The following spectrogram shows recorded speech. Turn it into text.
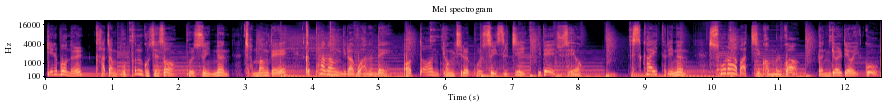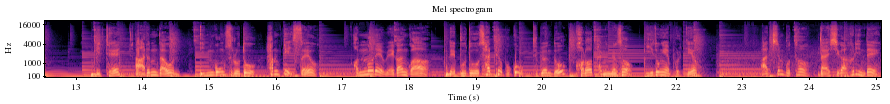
일본을 가장 높은 곳에서 볼 수 있는 전망대의 끝판왕이라고 하는데 어떤 경치를 볼 수 있을지 기대해 주세요. 스카이트리는 소라마치 건물과 연결되어 있고 밑에 아름다운 인공수로도 함께 있어요. 건물의 외관과 내부도 살펴보고 주변도 걸어 다니면서 이동해 볼게요. 아침부터 날씨가 흐린데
